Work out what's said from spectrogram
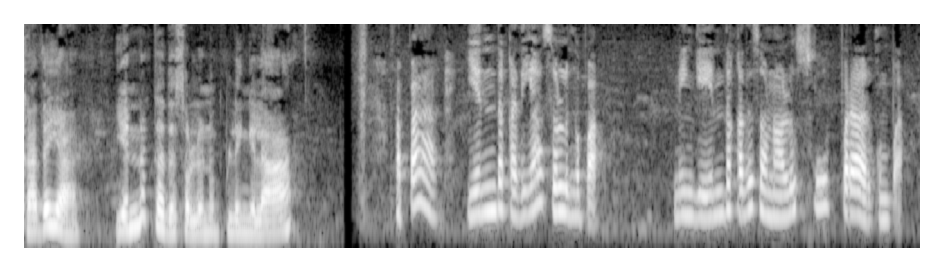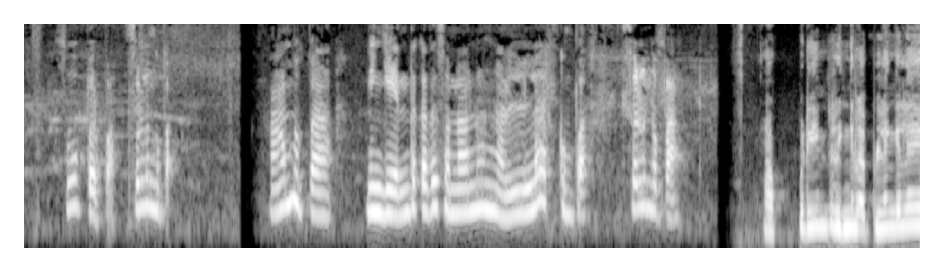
கதையா? என்ன கதை சொல்லணும் பிள்ளைங்களா? அப்பா எந்த கதையா சொல்லுங்கப்பா. நீங்க எந்த கதை சொன்னாலும் சூப்பரா இருக்கும்பா. சூப்பர்ப்பா சொல்லுங்கப்பா ஆமாப்பா நீங்க எந்த கதை சொன்னாலும் நல்லா இருக்கும்பா சொல்லுங்கப்பா அப்படின்றீங்களா பிள்ளைங்களே.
